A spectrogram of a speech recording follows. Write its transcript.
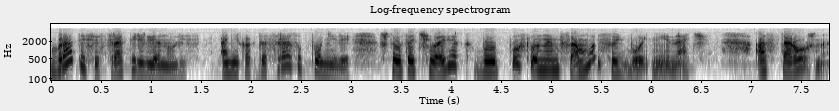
брат и сестра переглянулись они как-то сразу поняли, что этот человек был послан им самой судьбой, не иначе. Осторожно,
